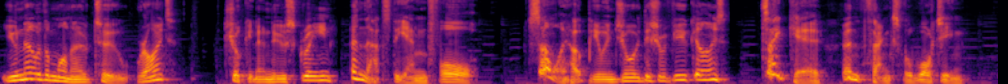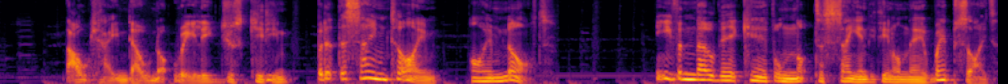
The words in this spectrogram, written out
You know the Mono 2, right? Chuck in a new screen, and that's the M4. So I hope you enjoyed this review, guys. Take care, and thanks for watching. Okay, no, not really, just kidding. But at the same time, I'm not. Even though they're careful not to say anything on their website,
